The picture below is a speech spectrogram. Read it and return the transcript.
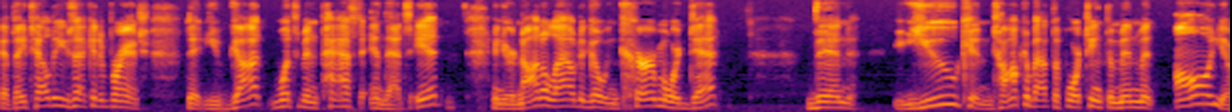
if they tell the executive branch that you've got what's been passed and that's it, and you're not allowed to go incur more debt, then you can talk about the 14th Amendment all you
